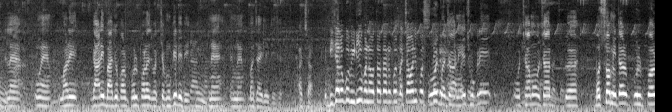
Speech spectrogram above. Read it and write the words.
એટલે હું એ મારી ગાડી બાજુ પર પુલ પર જ વચ્ચે મૂકી દીધી ને એમને બચાવી લીધી છે. અચ્છા. બીજા લોકો વીડિયો બનાવતા હતા અને કોઈ બચાવવાની કોઈ? બચાવવાની એ છોકરી ઓછામાં ઓછા બસો મીટર પુલ પર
